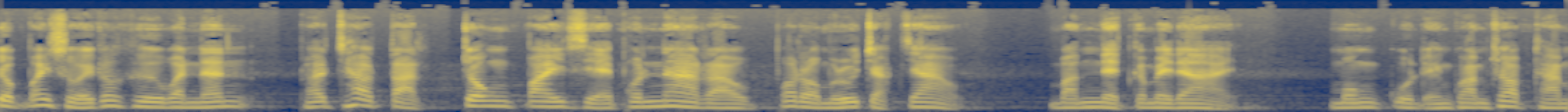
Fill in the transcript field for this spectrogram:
จบไม่สวยก็คือวันนั้น พระเจ้าตัดจงไปเสียพ้นหน้าเรา เพราะเราไม่รู้จักเจ้าบำเหน็จก็ไม่ได้ มงกุฎแห่งความชอบธรรม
